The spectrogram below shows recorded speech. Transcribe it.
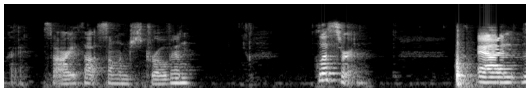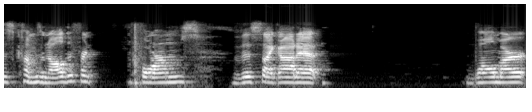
Okay, sorry, thought someone just drove in. Glycerin. And this comes in all different forms. This I got at Walmart.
